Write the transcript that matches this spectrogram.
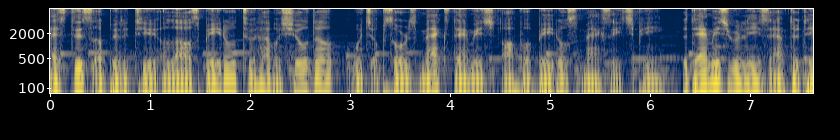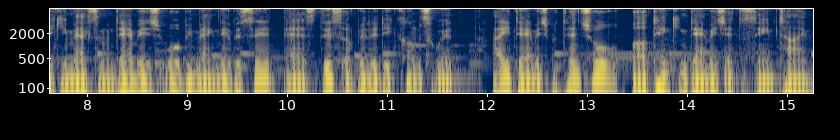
as this ability allows Beidou to have a shield up which absorbs max damage off of Beidou's max HP. The damage released after taking maximum damage will be magnificent as this ability comes with high damage potential while tanking damage at the same time.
